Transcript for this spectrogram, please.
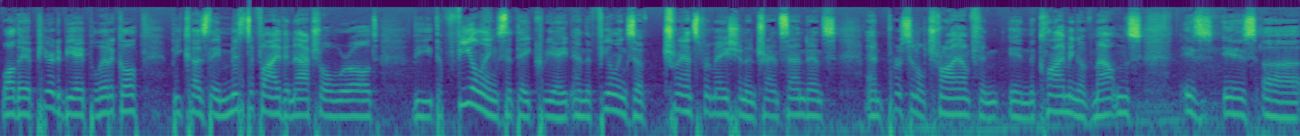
while they appear to be apolitical, because they mystify the natural world, the, the feelings that they create, and the feelings of transformation and transcendence and personal triumph in, in the climbing of mountains, is is uh,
